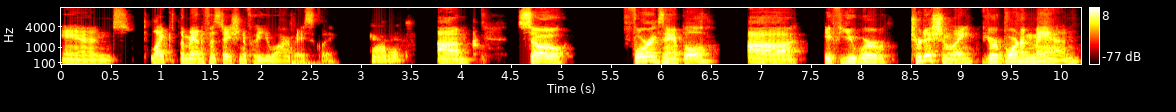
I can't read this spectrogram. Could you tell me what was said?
and like the manifestation of who you are, basically. Got it. Um, so for example, uh, if you were traditionally, if you were born a man,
